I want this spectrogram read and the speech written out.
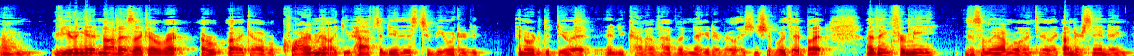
Um, viewing it not as like a, re- a like a requirement, like you have to do this to be ordered to in order to do it, and you kind of have a negative relationship with it. But I think for me, this is something I'm going through, like understanding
